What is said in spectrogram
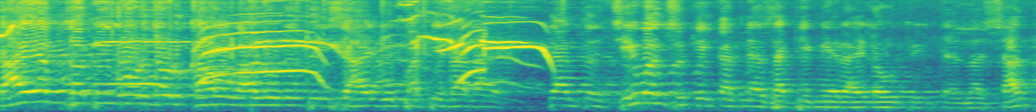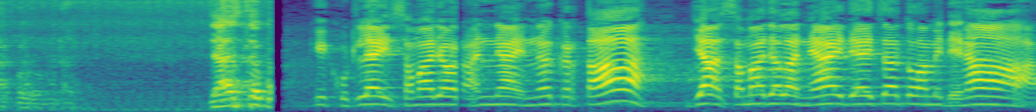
कायम जपी गोडधोड खाऊ घालून शहाजी पाटीलाला त्यांचं जीवन सुखी करण्यासाठी मी राहिलो होते त्यांना शांत करून टाक जास्त की कुठल्याही समाजावर अन्याय न करता ज्या समाजाला न्याय द्यायचा तो आम्ही देणार.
